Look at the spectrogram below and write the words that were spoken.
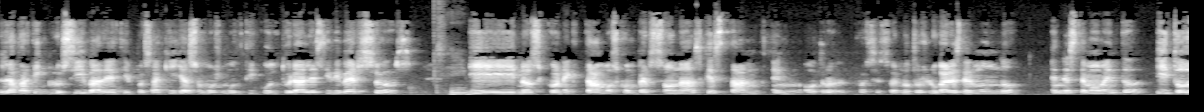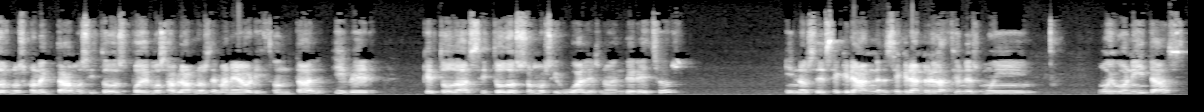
la parte inclusiva, de decir, pues aquí ya somos multiculturales y diversos Sí. y nos conectamos con personas que están en, otro, pues eso, en otros lugares del mundo en este momento y todos nos conectamos y todos podemos hablarnos de manera horizontal y ver que todas y todos somos iguales ¿no? en derechos y no sé, se crean, se crean relaciones muy, muy bonitas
